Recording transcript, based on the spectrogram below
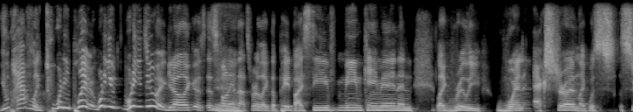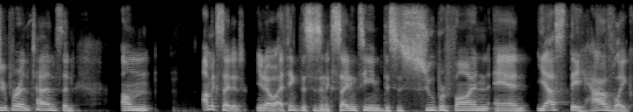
"You have like twenty players. What are you? What are you doing?" You know, like it's, it's funny, and that's where like the paid by Steve meme came in and like really went extra and like was super intense and um. I'm excited. You know, I think this is an exciting team. This is super fun. And yes, they have like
